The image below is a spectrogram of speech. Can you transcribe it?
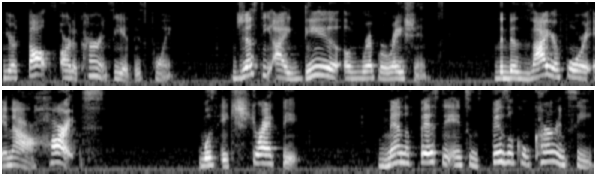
Your thoughts are the currency at this point. Just the idea of reparations, the desire for it in our hearts was extracted, manifested into physical currency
